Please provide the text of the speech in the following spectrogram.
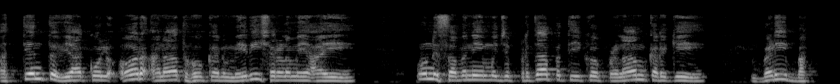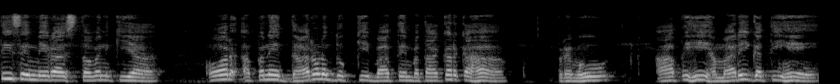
अत्यंत व्याकुल और अनाथ होकर मेरी शरण में आए। उन सबने मुझ प्रजापति को प्रणाम करके बड़ी भक्ति से मेरा स्तवन किया और अपने दारुण दुख की बातें बताकर कहा, प्रभु, आप ही हमारी गति हैं,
